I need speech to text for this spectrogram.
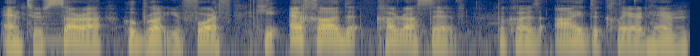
and to Sarah who brought you forth. Ki echad karasiv, because I declared him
